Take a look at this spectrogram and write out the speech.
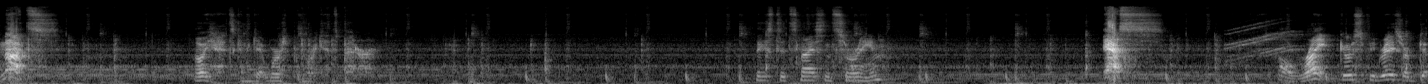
Nuts! Oh yeah, it's gonna get worse before it gets better. At least it's nice and serene. Yes! Alright, Go Speed Racer go-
